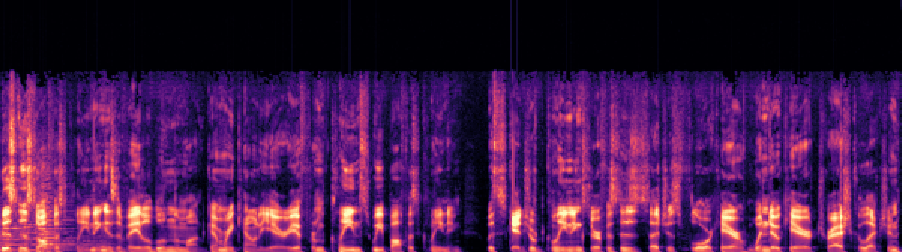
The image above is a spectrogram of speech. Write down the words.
Business office cleaning is available in the Montgomery County area from Clean Sweep Office Cleaning, with scheduled cleaning services such as floor care, window care, trash collection,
